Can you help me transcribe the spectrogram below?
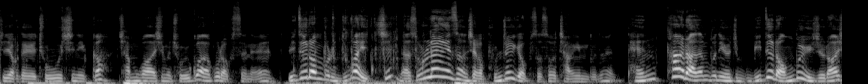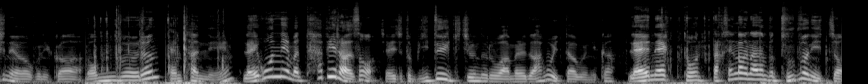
실력 되게 좋으시니까 참고하시면 좋을 것 같고 럭스는 미드럼블은 누가 있지? 나 솔랭에서는 제가 본 적이 없어서 장인분은. 벤타라는 분이 요즘 미드 럼블 위주로 하시네요 보니까. 럼블은 벤타님. 레고님은 탑이라서 제가 이제 또 미드 기준으로 아무래도 하고 있다 보니까. 레넥톤 딱 생각나는 분 두 분이 있죠.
